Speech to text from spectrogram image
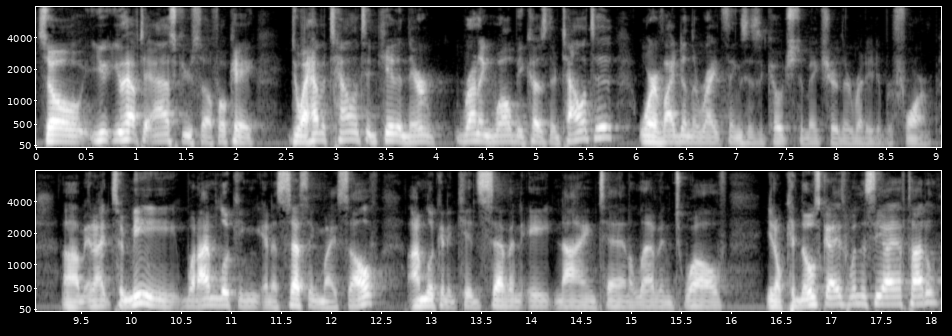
So you, you have to ask yourself, okay, do I have a talented kid and they're running well because they're talented, or have I done the right things as a coach to make sure they're ready to perform? Um, and I, to me, when I'm looking and assessing myself, I'm looking at kids 7, 8, 9, 10, 11, 12. You know, can those guys win the CIF title?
